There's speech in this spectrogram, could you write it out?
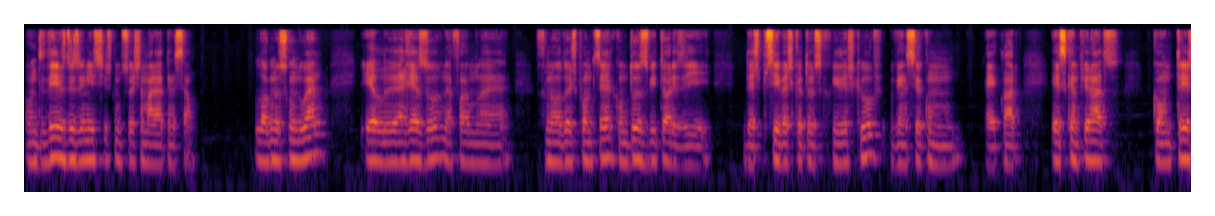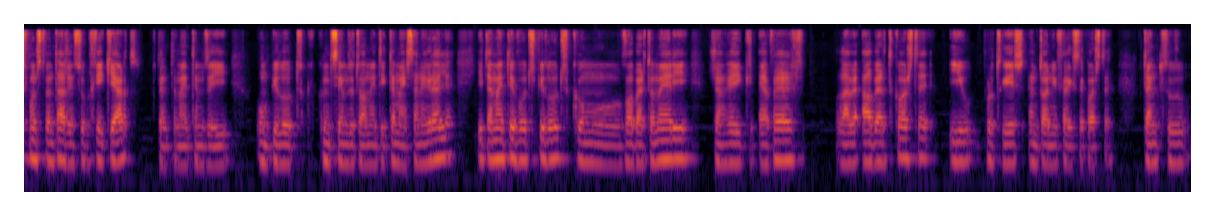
onde desde os inícios começou a chamar a atenção. Logo no segundo ano, ele arrasou na Fórmula Renault 2.0 com 12 vitórias e das possíveis 14 corridas que houve, venceu com, é claro, esse campeonato com 3 pontos de vantagem sobre Ricciardo, portanto também temos aí um piloto que conhecemos atualmente e que também está na grelha, e também teve outros pilotos como Roberto Meri, Jean-Ric Hervé, Alberto Costa e o português António Félix da Costa. Portanto,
